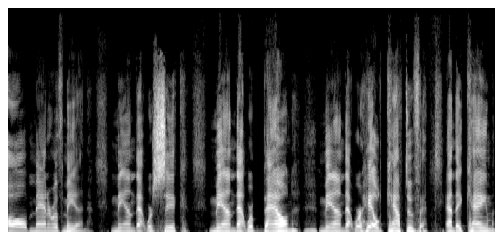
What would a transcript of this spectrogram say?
all manner of men men that were sick, men that were bound, men that were held captive, and they came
